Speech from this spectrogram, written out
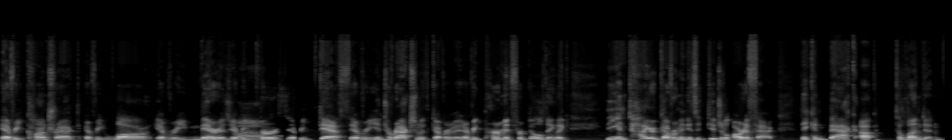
Every contract, every law, every marriage, every wow. birth, every death, every interaction with government, every permit for building, like the entire government is a digital artifact. They can back up to London.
